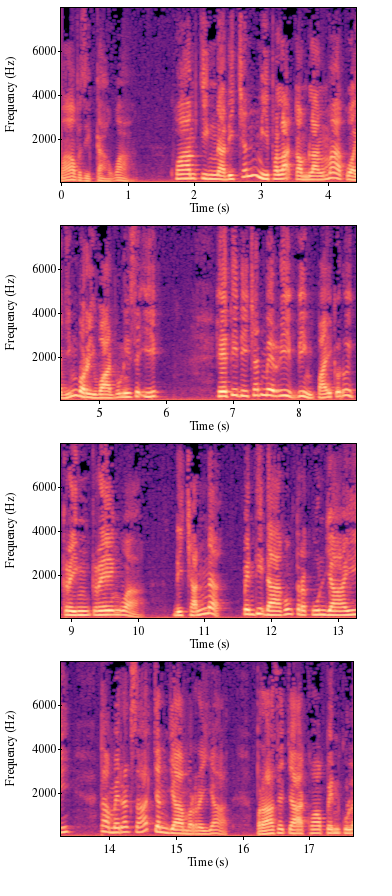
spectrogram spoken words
มาปสิกาว่า ความจริงนะดิฉันมีพละกำลังมากกว่าหญิงบริวารพวกนี้เสียอีก เหตุที่ดิฉันไม่รีบวิ่งไปก็ด้วยเกรงเกรงว่า ดิฉันน่ะเป็นธิดาของตระกูลใหญ่ ถ้าไม่รักษาจัญญามารยาทปราศจากความเป็นกุล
